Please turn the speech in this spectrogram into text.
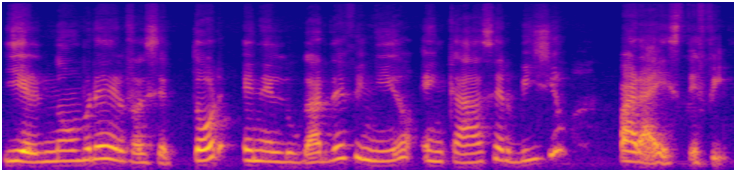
y el nombre del receptor en el lugar definido en cada servicio para este fin.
